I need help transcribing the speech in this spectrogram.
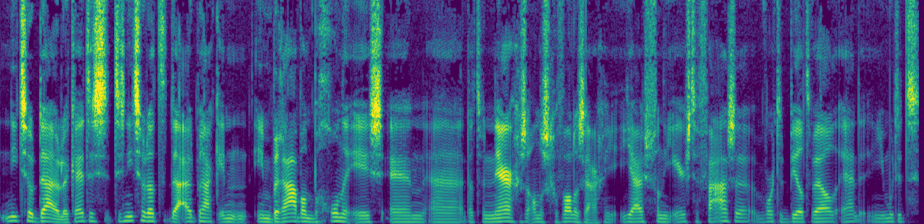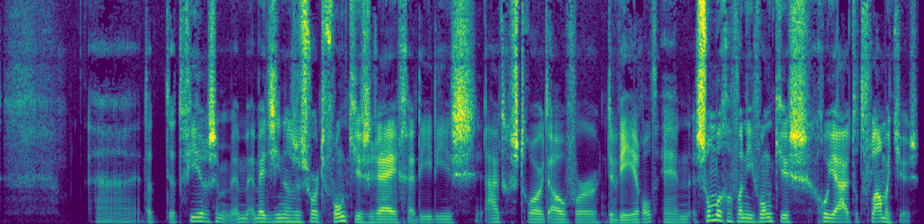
niet zo duidelijk. Hè? Het, is, het is niet zo dat de uitbraak in, in Brabant begonnen is en uh, dat we nergens anders gevallen zagen. Juist van die eerste fase wordt het beeld wel. Hè, je moet het. Uh, dat, dat virus een, een, beetje zien als een soort vonkjesregen. Die, die is uitgestrooid over de wereld. En sommige van die vonkjes groeien uit tot vlammetjes.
